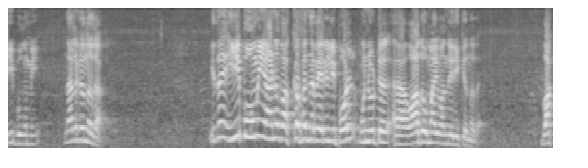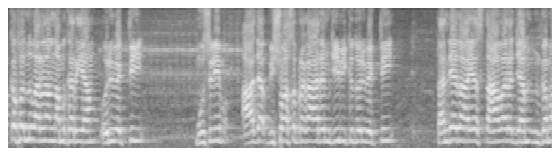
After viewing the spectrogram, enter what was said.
ഈ ഭൂമി നൽകുന്നത്. ഇത് ഈ ഭൂമിയാണ് വക്കഫ് എന്ന പേരിൽ ഇപ്പോൾ മുന്നോട്ട് വാദവുമായി വന്നിരിക്കുന്നത്. വക്കഫ് എന്ന് പറഞ്ഞാൽ നമുക്കറിയാം ഒരു വ്യക്തി മുസ്ലിം ആച വിശ്വാസപ്രകാരം ജീവിക്കുന്ന ഒരു വ്യക്തി തന്റേതായ സ്ഥാവര ജംഗമ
